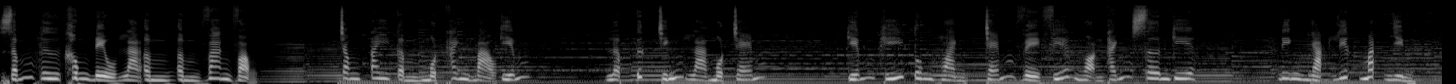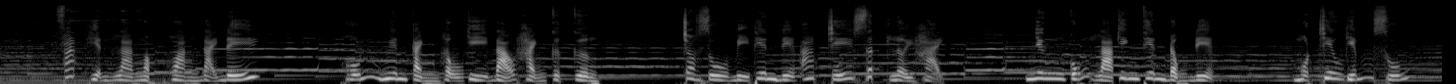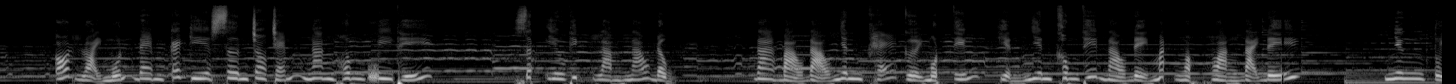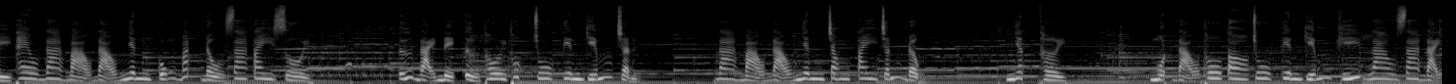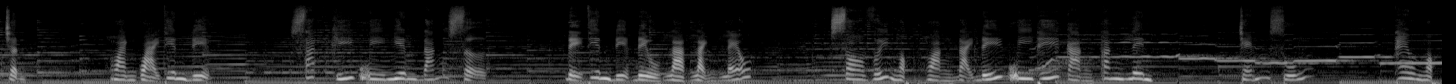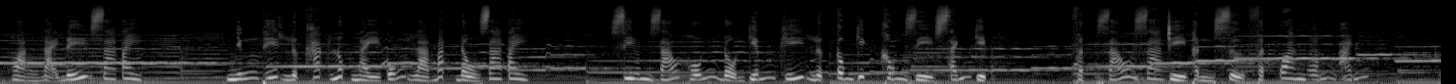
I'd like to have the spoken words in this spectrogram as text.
Giấm hư không đều là ầm ầm vang vọng. Trong tay cầm một thanh bảo kiếm. Lập tức chính là một chém. Kiếm khí tung hoành, chém về phía ngọn thánh sơn kia. Đinh nhạc liếc mắt nhìn. Phát hiện là Ngọc Hoàng Đại Đế. Hốn nguyên cảnh hậu kỳ đảo hạnh cực cường. Cho dù bị thiên địa áp chế rất lợi hại. Nhưng cũng là kinh thiên động địa. Một chiêu kiếm xuống. Có loại muốn đem cái kia sơn cho chém ngang hông uy thế. Rất yêu thích làm náo động. Đa bảo đảo nhân khẽ cười một tiếng, Hiển nhiên không thế nào để mắt Ngọc Hoàng Đại Đế. Nhưng tùy theo đa bảo đảo nhân cũng bắt đầu ra tay rồi. Tứ đại đệ tử thôi thúc chu tiên kiếm trận. Đa bảo đảo nhân trong tay chấn động. Nhất thời, Một đảo thô to chu tiên kiếm khí lao ra đại trận. Hoành quải thiên địa. Sát khí uy nghiêm đáng sợ. Để thiên địa đều là lạnh lẽo. So với Ngọc Hoàng Đại Đế uy thế càng tăng lên. Chém xuống. Theo Ngọc Hoàng Đại Đế ra tay. Những thế lực khác lúc này cũng là bắt đầu ra tay. Xuyên giáo hốn độn kiếm khí lực công kích không gì sánh kịp. Phật giáo gia trì thần sử Phật quang ấm ánh.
